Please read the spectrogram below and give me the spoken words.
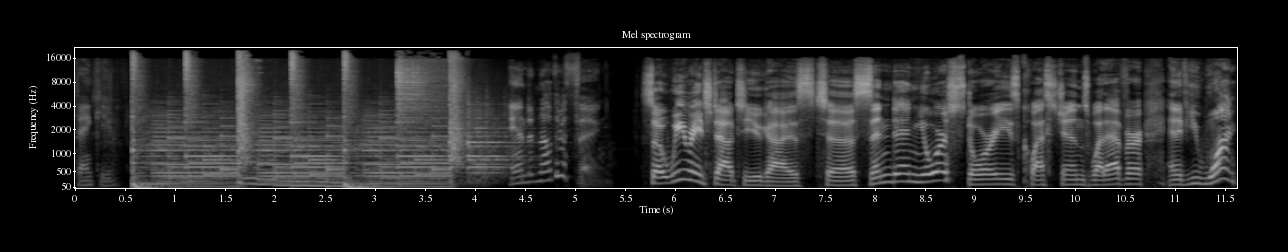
Thank you. and another thing. So we reached out to you guys to send in your stories, questions, whatever. And if you want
